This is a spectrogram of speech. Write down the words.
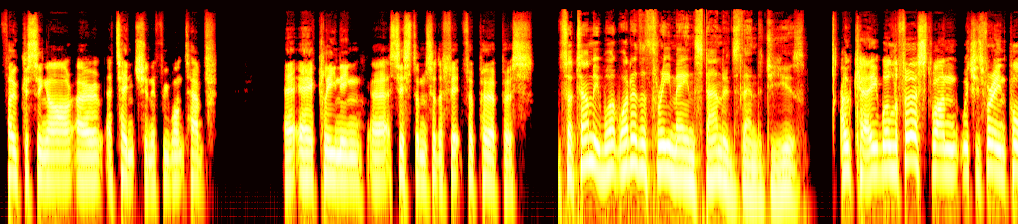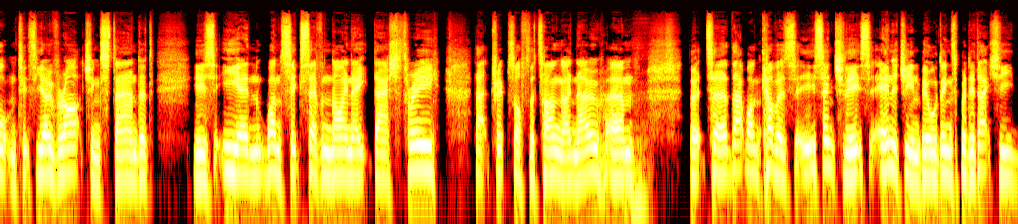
focusing our, our attention if we want to have air cleaning uh, systems that are fit for purpose. So tell me, what, what are the three main standards then that you use? Okay, well, the first one, which is very important, it's the overarching standard, is EN 16798 3. That trips off the tongue, I know. Um, but uh, that one covers essentially it's energy in buildings, but it actually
